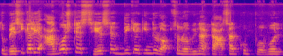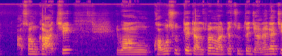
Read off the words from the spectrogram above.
তো বেসিক্যালি আগস্টের শেষের দিকে কিন্তু রবসন রবিনো একটা আসার খুব প্রবল আশঙ্কা আছে এবং খবর সূত্রে ট্রান্সফার মার্কেট সূত্রে জানা গেছে,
